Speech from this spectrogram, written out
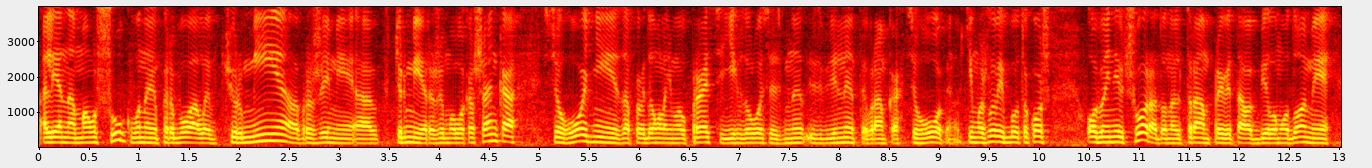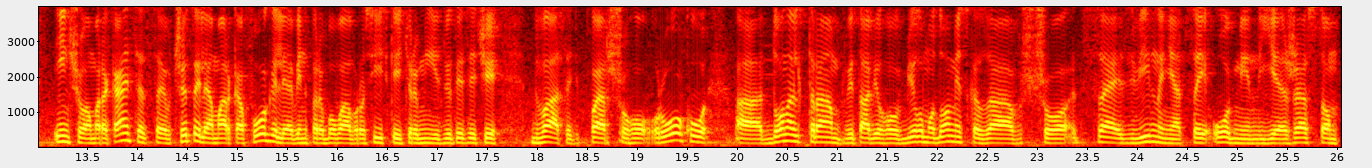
Алєна Маушук. Вони перебували в тюрмі в режимі е, в тюрмі режиму Лукашенка. Сьогодні, за повідомленнями в пресі, їх вдалося звільнити в рамках цього обміну. Втім, можливий був також обмін і вчора. Дональд Трамп привітав в Білому домі іншого американця. Це вчителя Марка Фогеля. Він перебував в російській тюрмі з 2021 року. Дональд Трамп вітав його в Білому домі. Сказав, що це звільнення, цей обмін є жестом.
